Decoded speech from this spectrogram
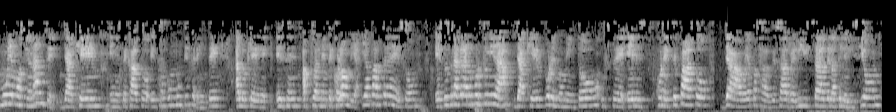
muy emocionante, ya que en este caso es algo muy diferente a lo que es actualmente Colombia. Y aparte de eso, esto es una gran oportunidad, ya que por el momento usted con este paso ya voy a pasar de esas revistas, de la televisión,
